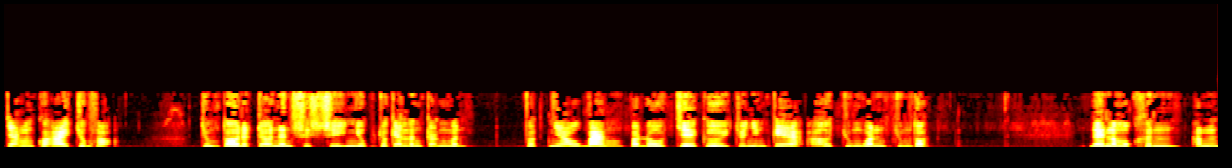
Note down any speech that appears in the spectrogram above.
chẳng có ai chung họ. Chúng tôi đã trở nên sự sỉ nhục cho kẻ lân cận mình, vật nhạo bán và đồ chê cười cho những kẻ ở chung quanh chúng tôi. Đây là một hình ảnh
